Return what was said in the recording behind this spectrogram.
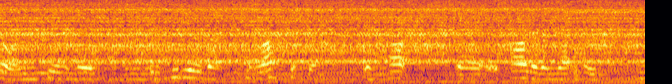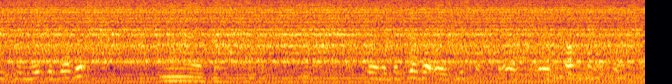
bill and you say the, the video that the last picture is hard, uh, it's harder than the actual use to make the drill. Mm, okay. So the, the is useless. It, it is something as well.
